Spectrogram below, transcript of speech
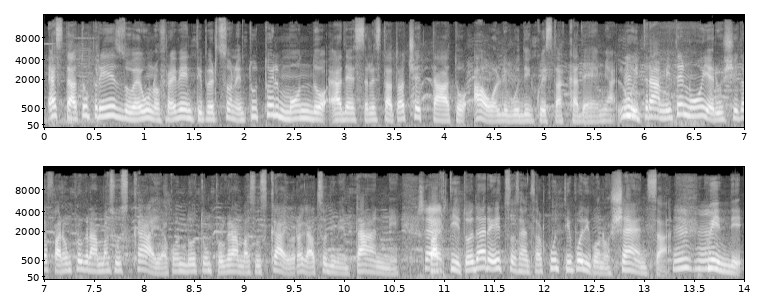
È stato preso, è uno fra i 20 persone in tutto il mondo ad essere stato accettato a Hollywood in questa accademia. Lui mm. tramite noi è riuscito a fare un programma su Sky, ha condotto un programma su Sky, un ragazzo di 20 anni, certo. partito da Arezzo senza alcun tipo di conoscenza. Mm -hmm. Quindi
